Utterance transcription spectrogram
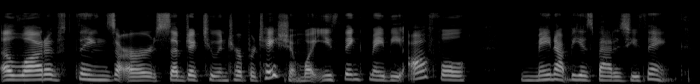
A lot of things are subject to interpretation. What you think may be awful may not be as bad as you think.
